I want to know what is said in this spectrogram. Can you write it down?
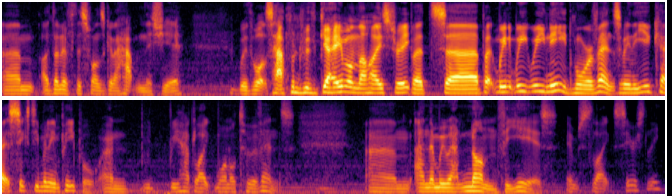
Um, I don't know if this one's going to happen this year with what's happened with Game on the high street, but uh, but we, we, we need more events. I mean, the UK is 60 million people, and we, had like one or two events, um, and then we had none for years. It was like seriously.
